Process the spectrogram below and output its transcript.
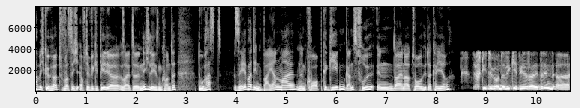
habe ich gehört, was ich auf der Wikipedia-Seite nicht lesen konnte. Du hast selber den Bayern mal einen Korb gegeben, ganz früh in deiner Torhüterkarriere? Das steht sogar in der Wikipedia-Seite drin. Äh,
